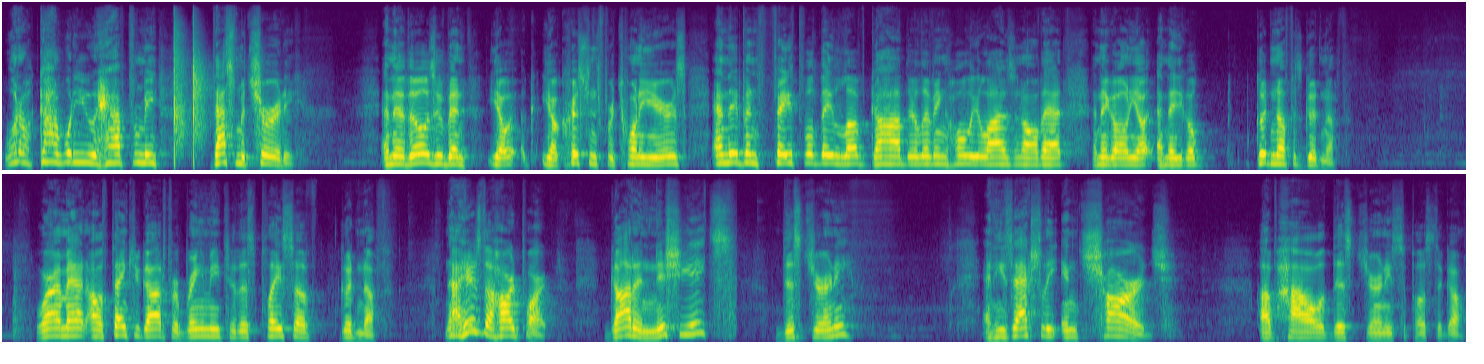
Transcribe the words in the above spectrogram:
What, oh, God, what do you have for me? That's maturity. And there are those who've been, you know, you know, Christians for 20 years, and they've been faithful. They love God. They're living holy lives and all that. And they go, you know, and they go, good enough is good enough. Where I'm at, oh, thank you, God, for bringing me to this place of good enough. Now, here's the hard part God initiates this journey, and He's actually in charge of how this journey is supposed to go.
